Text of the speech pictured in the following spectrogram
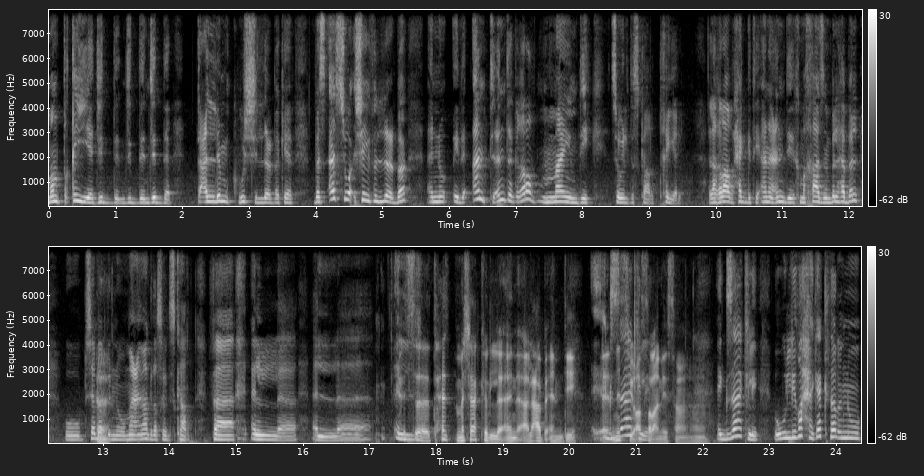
منطقية جدا جدا جدا. تعلمك وش اللعبة كيف. بس أسوأ شيء في اللعبة إنه إذا أنت عندك غرض ما يمديك تسوي له discard تخيل. الأغراض حقتي أنا عندي مخازن بالهبل وبسبب إيه. إنه ما ما أقدر أسوي discard فال ال تحس ال تحس مشاكل ألعاب indie نسيوا Exactly. أصلا يسوون exactly واللي يضحك أكثر إنه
